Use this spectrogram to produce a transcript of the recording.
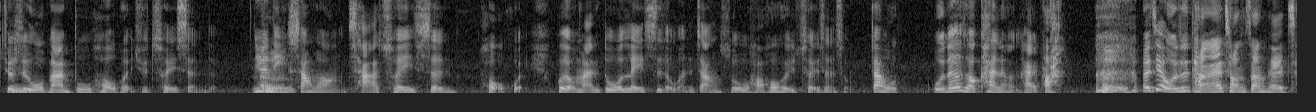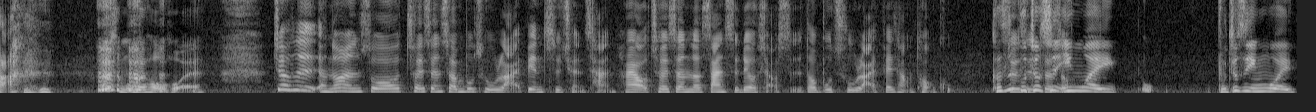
就是嗯我蛮不后悔去催生的，因为你嗯上网查催生后悔，会有蛮多类似的文章，说我好后悔去催生什么，但我我那个时候看了很害怕，而且我是躺在床上才查，为什么会后悔？就是很多人说催生生不出来，便吃全餐，还有催生了三十六小时都不出来，非常痛苦。可是不就是因为不就是因为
